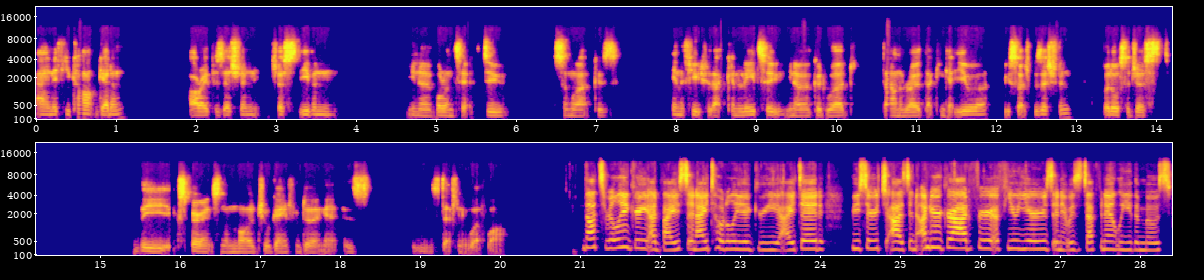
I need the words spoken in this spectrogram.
And if you can't get an RA position, just even, you know, volunteer to do some work because in the future that can lead to, you know, a good word down the road that can get you a research position, but also just the experience and the knowledge you'll gain from doing it is is definitely worthwhile. That's really great advice. And I totally agree. I did research as an undergrad for a few years, and it was definitely the most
